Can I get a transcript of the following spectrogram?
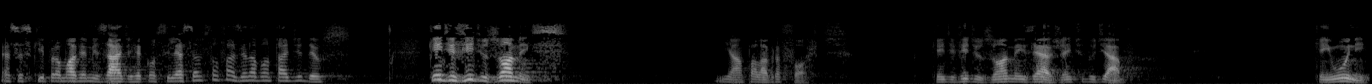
Essas que promovem amizade e reconciliação estão fazendo a vontade de Deus. Quem divide os homens, e há uma palavra forte. Quem divide os homens é agente do diabo. Quem une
